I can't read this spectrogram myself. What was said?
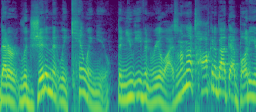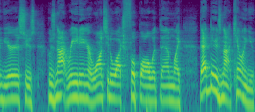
that are legitimately killing you than you even realize. And I'm not talking about that buddy of yours who's who's not reading or wants you to watch football with them. Like that dude's not killing you.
